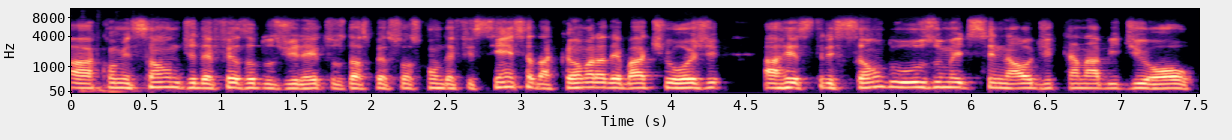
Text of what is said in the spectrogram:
A Comissão de Defesa dos Direitos das Pessoas com Deficiência da Câmara debate hoje a restrição do uso medicinal de canabidiol.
